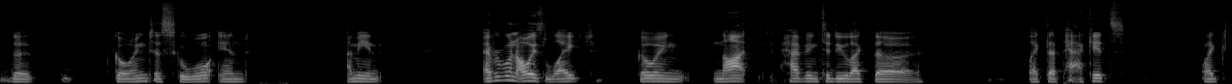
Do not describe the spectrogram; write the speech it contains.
the going to school and I mean everyone always liked going not having to do like the like the packets like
